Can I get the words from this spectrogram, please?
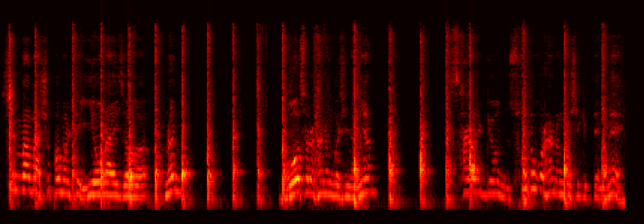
신마마 슈퍼멀티 이오나이저는 무엇을 하는 것이냐면 살균 소독을 하는 것이기 때문에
